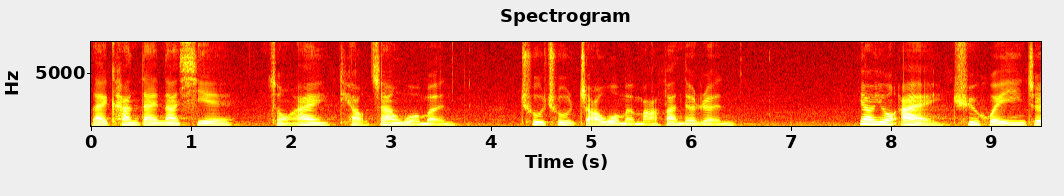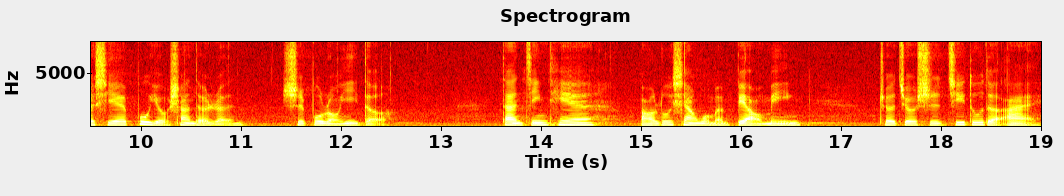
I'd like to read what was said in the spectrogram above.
来看待那些总爱挑战我们、处处找我们麻烦的人。要用爱去回应这些不友善的人是不容易的，但今天。保罗向我们表明，这就是基督的爱。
